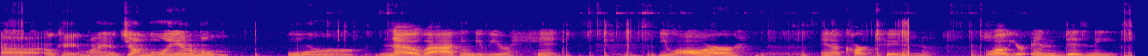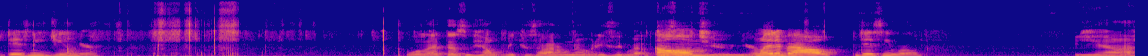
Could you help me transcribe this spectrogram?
Uh, okay. Am I a jungle animal? Or No, but I can give you a hint. You are in a cartoon. Well, you're in Disney Disney Junior. well, that doesn't help me because I don't know anything about Disney Um, Junior. What about Disney World? Yeah,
